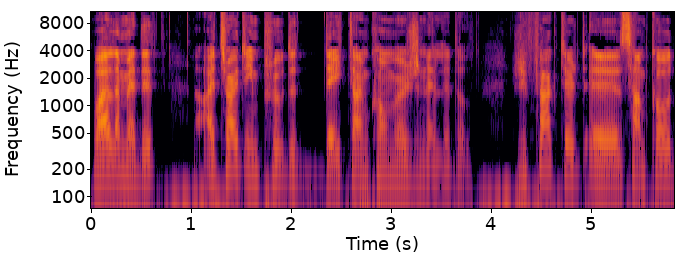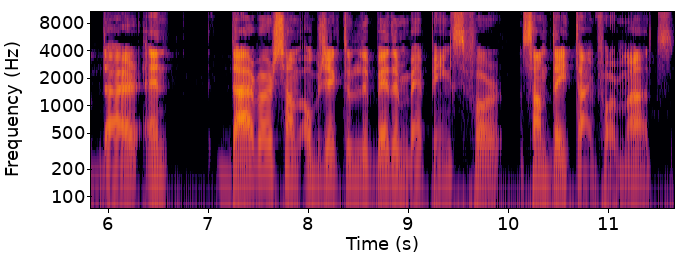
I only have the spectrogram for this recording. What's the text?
while I'm at it, I try to improve the datetime conversion a little. Refactored uh, some code there and there were some objectively better mappings for some datetime formats,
